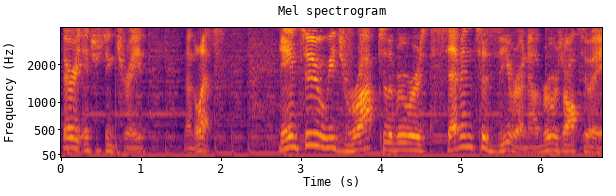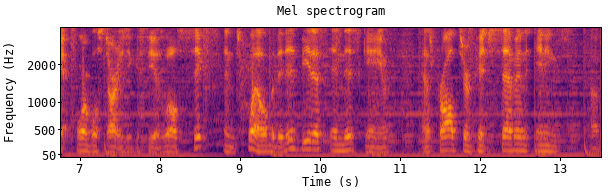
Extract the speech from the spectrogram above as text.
very interesting trade nonetheless. Game two, we dropped to the Brewers 7 to 0. Now, the Brewers are off to a horrible start, as you can see as well, 6 and 12, but they did beat us in this game as Peralta pitched seven innings of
